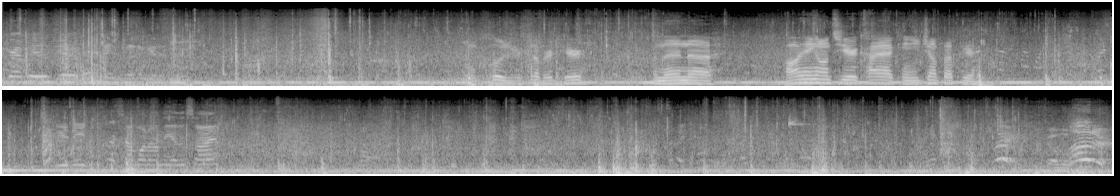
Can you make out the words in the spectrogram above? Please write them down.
You grab his? Yeah, let him let him get it. Close your cupboard here. And then uh, I'll hang on to your kayak and you jump up here. Do you need someone on the other side? Ladder!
